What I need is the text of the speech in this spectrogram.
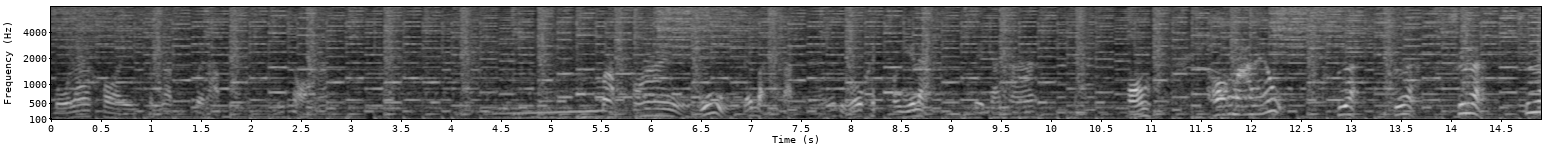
โมล่าคอยสำหรับเปิดับที่สองนะหมับก็ให้อู้ได้บัตรสัตว์นะก็ถือว่าโอเคตรงนี้แหละเด็กการค้าทองทองมาแล้ว เสื้อเสื้อเสื้อเสื้อ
